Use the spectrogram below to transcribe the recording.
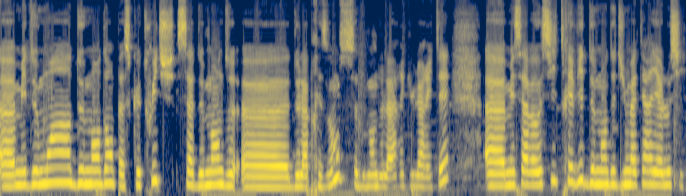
mais de moins demandant parce que Twitch ça demande de la présence ça demande de la régularité mais ça va aussi très vite demander du matériel aussi.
